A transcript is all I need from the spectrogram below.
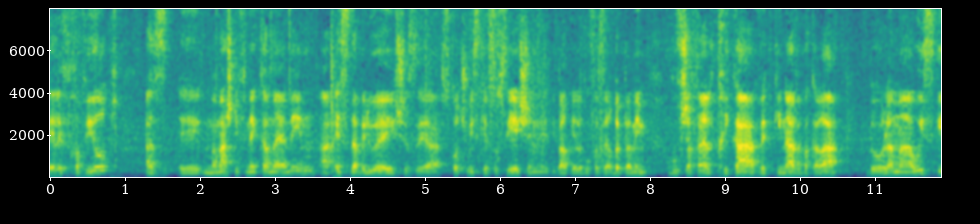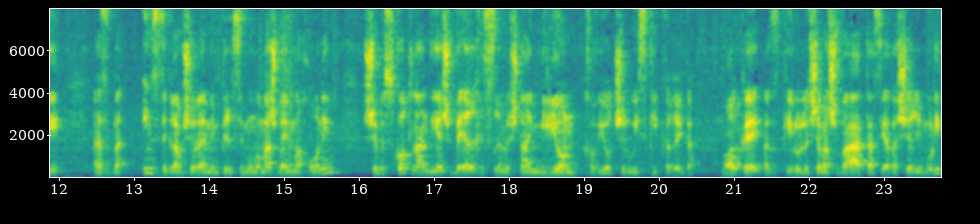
אלף חביות, אז ממש לפני כמה ימים ה-SWA, שזה ה-Scotch Whisky Association, דיברתי על הגוף הזה הרבה פעמים, גוף שאחראי על דחיקה ותקינה ובקרה בעולם הוויסקי, אז באינסטגרם שלהם הם פרסמו ממש בימים האחרונים שבסקוטלנד יש בערך 22 מיליון חביות של וויסקי כרגע. אוקיי? אז כאילו לשם השוואה, תעשיית השרי מולי,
